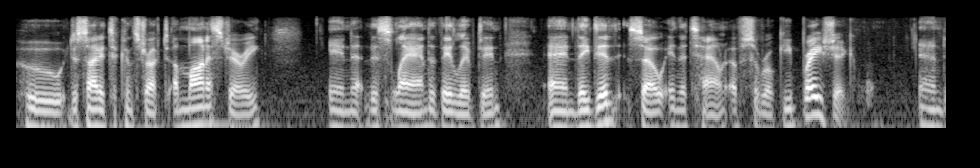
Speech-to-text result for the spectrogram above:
who decided to construct a monastery in this land that they lived in, and they did so in the town of Široki Brijeg. And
